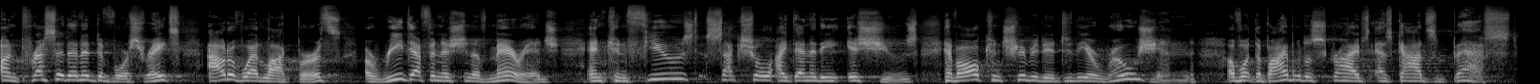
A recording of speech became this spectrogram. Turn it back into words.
unprecedented divorce rates, out of wedlock births, a redefinition of marriage, and confused sexual identity issues have all contributed to the erosion of what the Bible describes as God's best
